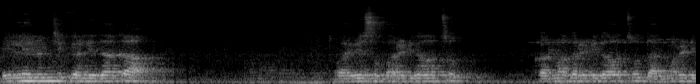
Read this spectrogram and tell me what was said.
ఢిల్లీ నుంచి గల్లీ దాకా వైవి సుబ్బారెడ్డి కావచ్చు కరుణాకర్ రెడ్డి కావచ్చు ధర్మారెడ్డి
